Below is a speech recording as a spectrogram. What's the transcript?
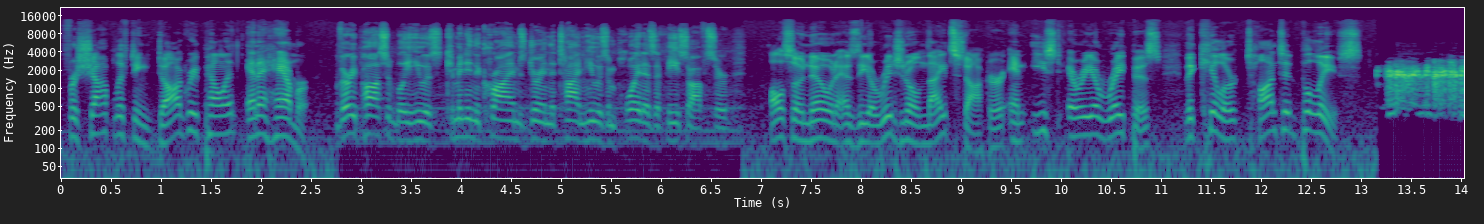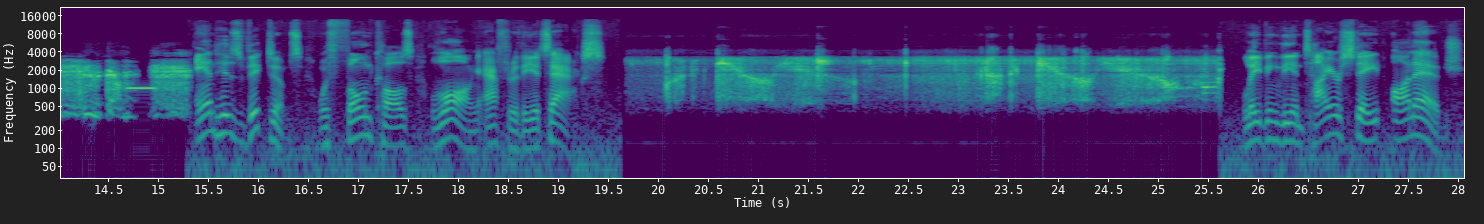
for shoplifting dog repellent and a hammer. Very possibly he was committing the crimes during the time he was employed as a peace officer. Also known as the original Night Stalker and East Area rapist, the killer taunted police and his victims with phone calls long after the attacks. Leaving the entire state on edge.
